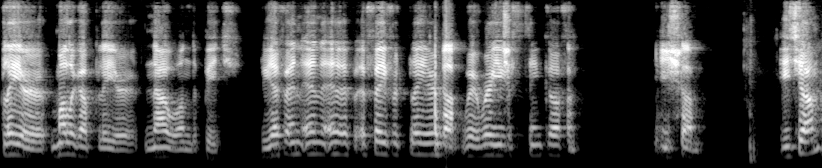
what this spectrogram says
player, Malaga player, now on the pitch? Do you have an, an, a, a favorite player Yeah. where, where you think of? Isham, Isham?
